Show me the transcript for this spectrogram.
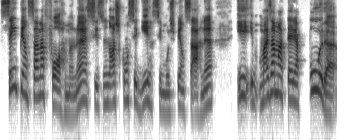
sem pensar na forma, né? Se, se nós conseguíssemos pensar, né? E, mas a matéria pura,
